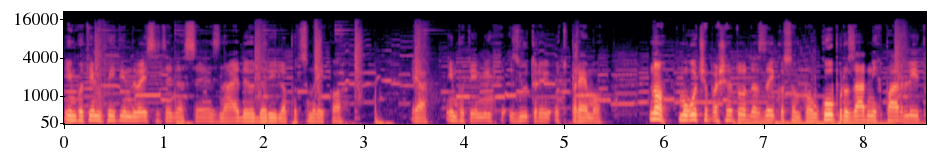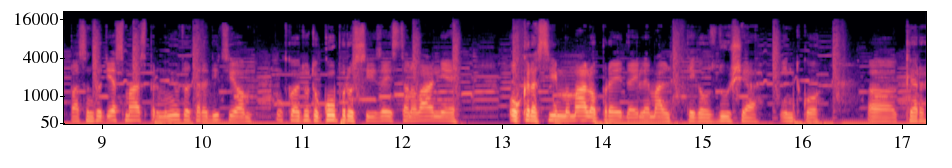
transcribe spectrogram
in potem 25. se znajdejo darila pod smreko. Ja, in potem jih zjutraj odpremo. No, mogoče pa še to, da zdaj, ko sem pa v Kopru zadnjih par let, pa sem tudi jaz malo spremenil to tradicijo, tako je tudi v Kopru si zdaj stanovanje okrasim malo prej, da je le malo tega vzdušja in tako. Uh, ker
